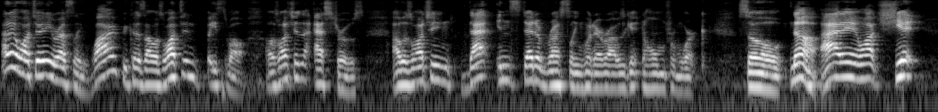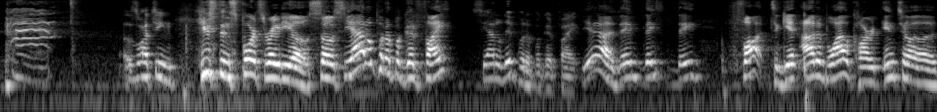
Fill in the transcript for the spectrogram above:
I didn't watch any wrestling. Why? Because I was watching baseball. I was watching the Astros. I was watching that instead of wrestling whenever I was getting home from work. So no, I didn't watch shit. I was watching. Houston Sports Radio. So Seattle put up a good fight. Seattle did put up a good fight. Yeah, they they they fought to get out of wild card into a,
